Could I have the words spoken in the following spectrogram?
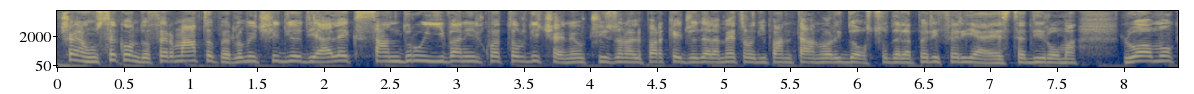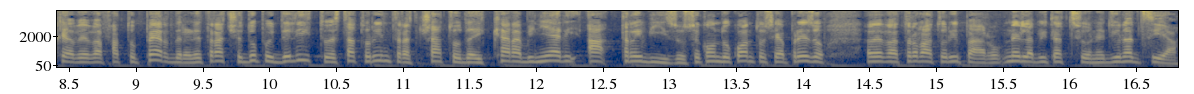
C'è un secondo fermato per l'omicidio di Alexandru Ivani, il 14enne ucciso nel parcheggio della metro di Pantano a ridosso della periferia est di Roma. L'uomo che aveva fatto perdere le tracce dopo il delitto è stato rintracciato dai carabinieri a Treviso. Secondo quanto si è appreso aveva trovato riparo nell'abitazione di una zia.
